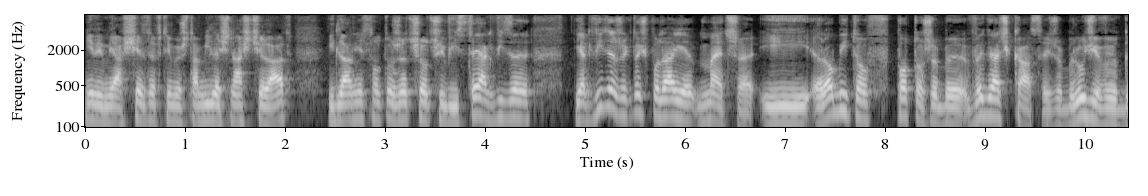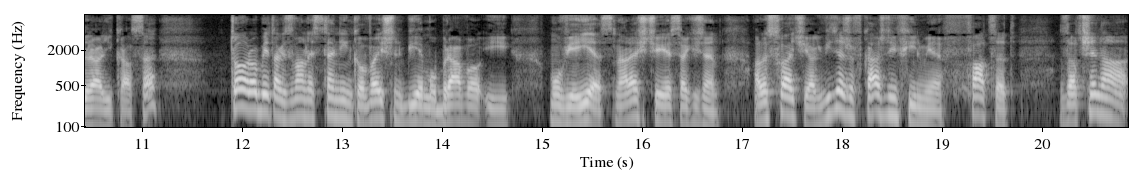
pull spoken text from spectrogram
nie wiem, ja siedzę w tym już tam ileś naście lat i dla mnie są to rzeczy oczywiste. Jak widzę, jak widzę, że ktoś podaje mecze i robi to po to, żeby wygrać kasę i żeby ludzie wygrali kasę, to robię tak zwany standing ovation, biję mu brawo i mówię, jest, nareszcie jest jakiś ten. Ale słuchajcie, jak widzę, że w każdym filmie facet zaczyna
